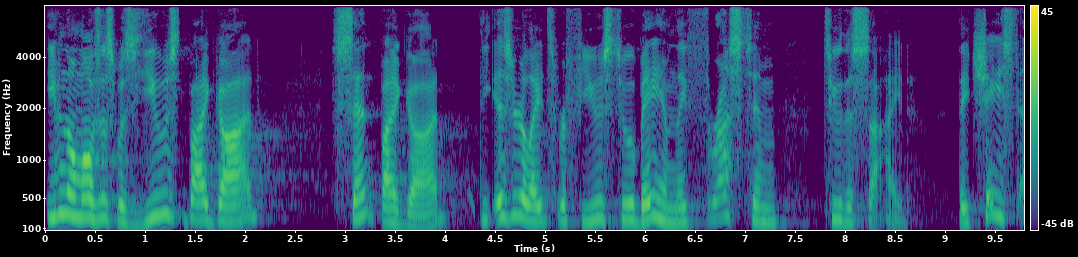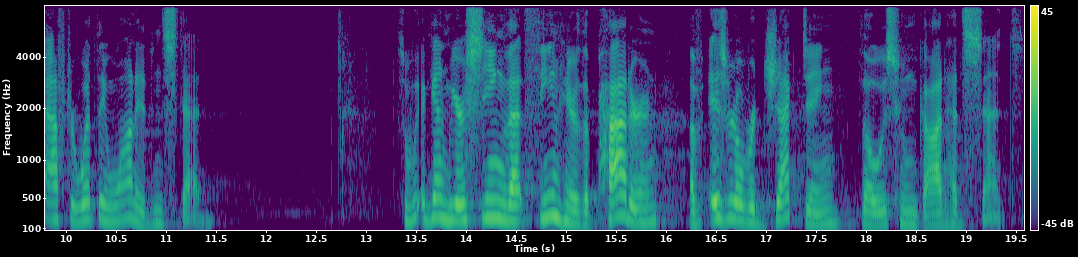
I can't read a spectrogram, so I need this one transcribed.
Even though Moses was used by God, sent by God, the Israelites refused to obey him. They thrust him to the side. They chased after what they wanted instead. So, again, we are seeing that theme here the pattern of Israel rejecting those whom God had sent.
